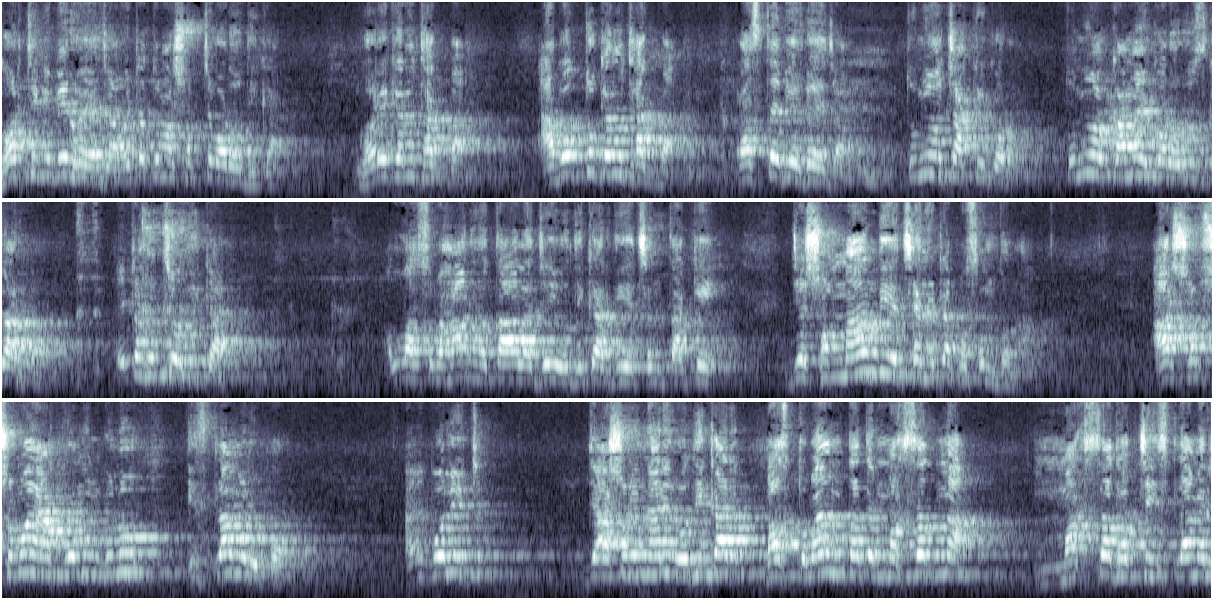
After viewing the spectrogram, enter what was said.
ঘর থেকে বের হয়ে যাও, এটা তোমার সবচেয়ে বড় অধিকার। ঘরে কেন থাকবা? আবদ্ধ কেন থাকবা? রাস্তায় বের হয়ে যাও। তুমিও চাকরি করো, তুমিও কামাই করো, রোজগার করো। এটা হচ্ছে অধিকার। আল্লাহ সুবাহান ও তালা যে অধিকার দিয়েছেন তাকে যে সম্মান দিয়েছেন, এটা পছন্দ না। আর সবসময় আক্রমণগুলো ইসলামের উপর। আমি বলি, যে আসলে নারীর অধিকার বাস্তবায়ন তাদের মাকসাদ না। মাকসাদ হচ্ছে ইসলামের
